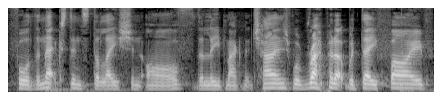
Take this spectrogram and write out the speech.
for the next installation of the lead magnet challenge. We'll wrap it up with day five.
